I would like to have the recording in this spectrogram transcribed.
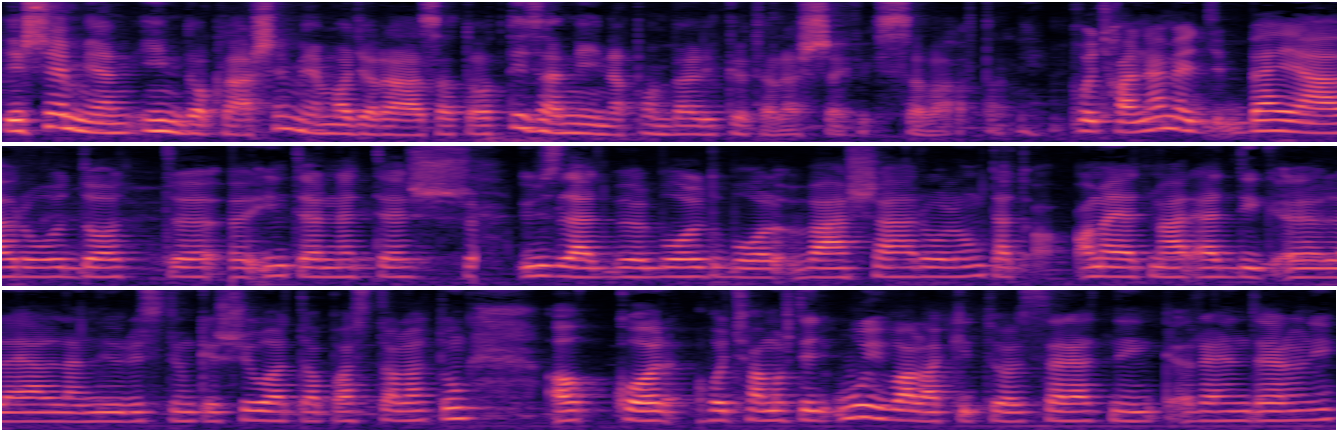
És semmilyen indoklás, semmilyen magyarázatot 14 napon belül kötelesek visszaváltani. Hogyha nem egy bejáródott internetes üzletből, boltból vásárolunk, tehát amelyet már eddig leellenőriztünk, és jó a tapasztalatunk, akkor, hogyha most egy új valakitől szeretnénk rendelni,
